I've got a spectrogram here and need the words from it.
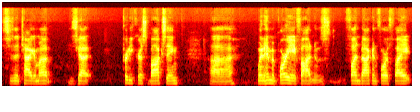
is going to tag him up. He's got pretty crisp boxing. Uh, when him and Poirier fought, and it was fun back and forth fight.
